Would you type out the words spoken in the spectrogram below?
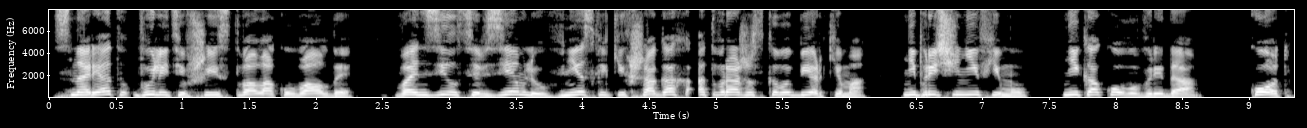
Снаряд, вылетевший из ствола кувалды, вонзился в землю в нескольких шагах от вражеского Беркема, не причинив ему никакого вреда. «Кот,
